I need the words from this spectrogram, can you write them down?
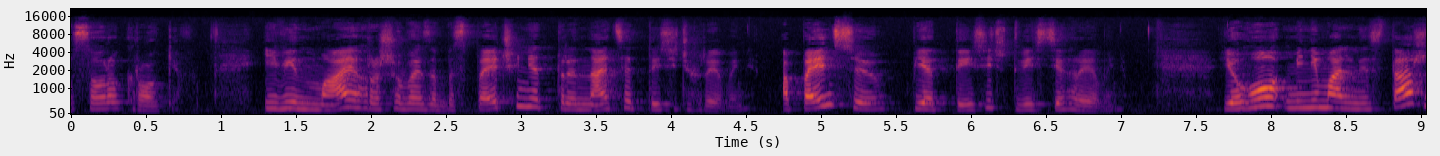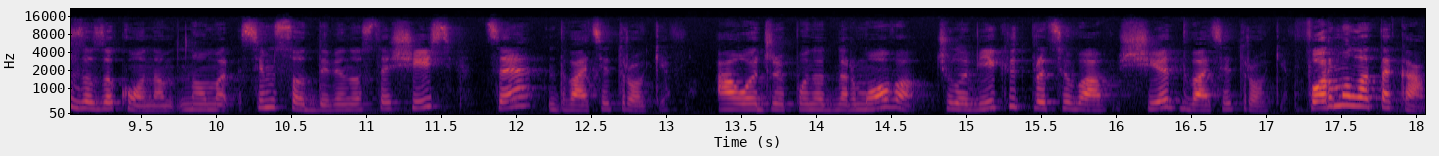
40 років, і він має грошове забезпечення 13 тисяч гривень, а пенсію 5200 гривень. Його мінімальний стаж за законом номер 796 це 20 років. А отже, понаднормово чоловік відпрацював ще 20 років. Формула така:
